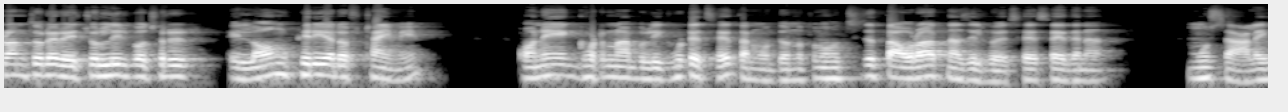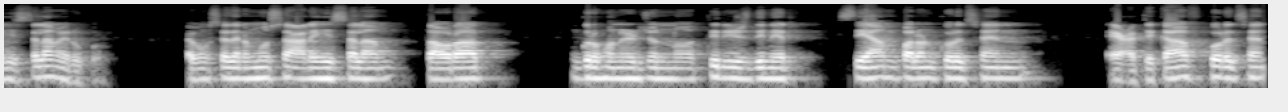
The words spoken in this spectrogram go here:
প্রান্তরের এই চল্লিশ বছরের এই লং পিরিয়ড অফ টাইমে অনেক ঘটনাবলী ঘটেছে, তার মধ্যে অন্যতম হচ্ছে যে তাওরাত নাজিল হয়েছে সৈয়দেনা মুসা আলহিসাল্লামের উপর। এবং সৈয়দেনা মুসা আলহিসাল্লাম তাওরাত গ্রহণের জন্য তিরিশ দিনের সিয়াম পালন করেছেন, এতেকাফ করেছেন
